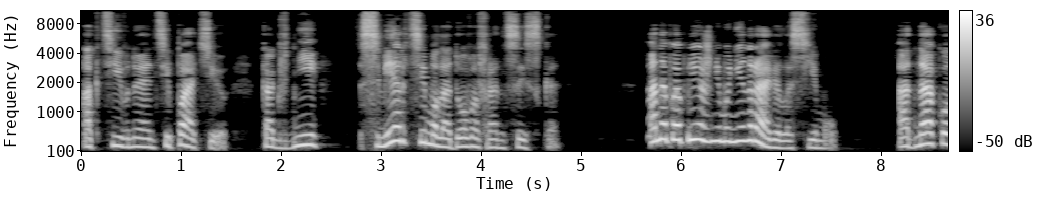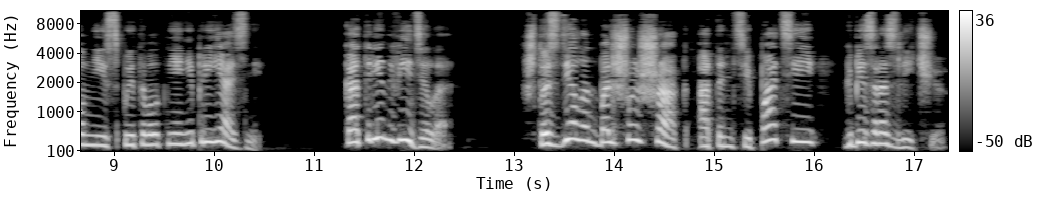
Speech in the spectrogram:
активную антипатию, как в дни смерти молодого Франциска. Она по-прежнему не нравилась ему, однако он не испытывал к ней неприязни. Катрин видела, что сделан большой шаг от антипатии к безразличию.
